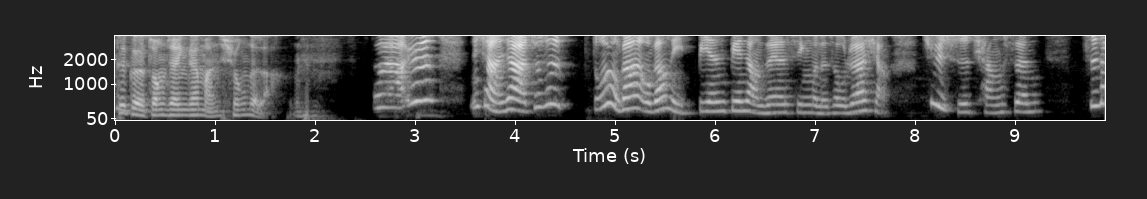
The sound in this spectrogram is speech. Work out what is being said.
这个庄家应该蛮凶的啦。对啊，因为你想一下，就是。因为我刚刚我刚刚你边边讲这些新闻的时候，我就在想，巨石强森知道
